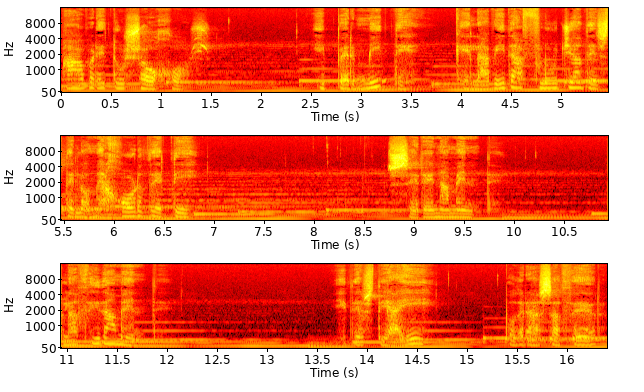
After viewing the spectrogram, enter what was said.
abre tus ojos y permite que la vida fluya desde lo mejor de ti, serenamente, plácidamente. Y desde ahí podrás hacer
